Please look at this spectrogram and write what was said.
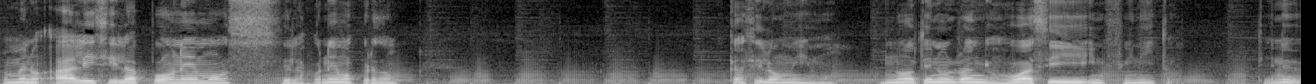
O menos Ali si la ponemos, si la ponemos, perdón casi lo mismo. No tiene un rango así infinito. Tiene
